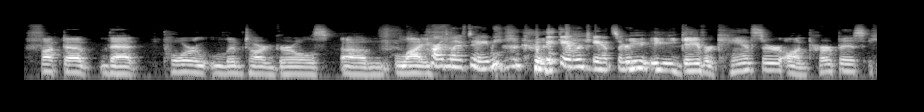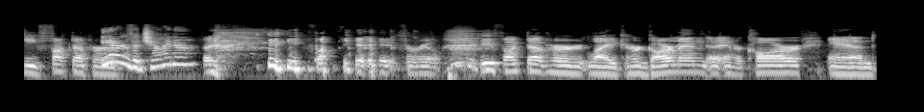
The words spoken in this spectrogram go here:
fucked up that poor libtard girl's um, life. Hard left Amy. he gave her cancer. He, he gave her cancer on purpose. He fucked up her. In her vagina. he fuck, yeah, for real. He fucked up her like her Garmin and her car, and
